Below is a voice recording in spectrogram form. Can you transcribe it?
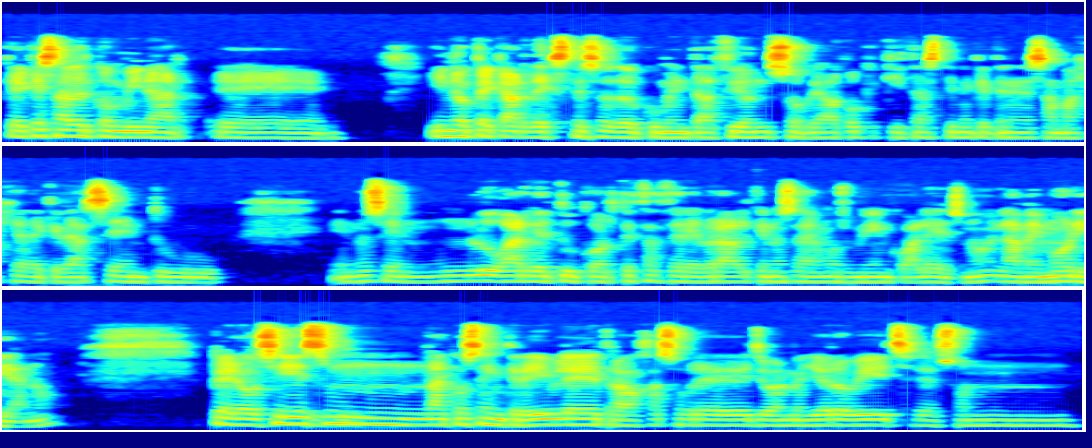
que hay que saber combinar y no pecar de exceso de documentación sobre algo que quizás tiene que tener esa magia de quedarse en tu, no sé, en un lugar de tu corteza cerebral que no sabemos muy bien cuál es, ¿no? En la memoria, ¿no? Pero sí, es una cosa increíble, trabajar sobre Joel Meyerovich, eh, son,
